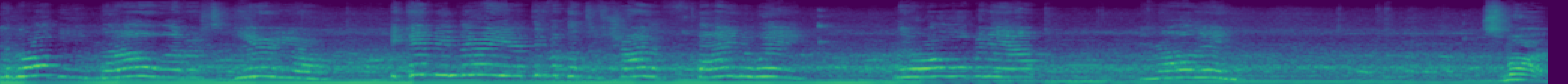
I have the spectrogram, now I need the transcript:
The ball game now versus Guerrero. It can be very uh, difficult to try to find a way. They're all open out and all in. Smart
